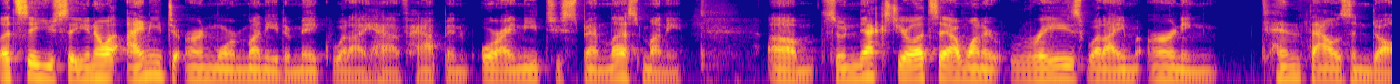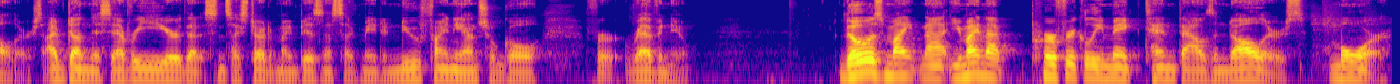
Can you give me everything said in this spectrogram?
let's say you say, you know what, I need to earn more money to make what I have happen, or I need to spend less money. Um, so next year, let's say I want to raise what I'm earning $10,000. I've done this every year that since I started my business, I've made a new financial goal for revenue. Those might not you might not perfectly make $10,000 more,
